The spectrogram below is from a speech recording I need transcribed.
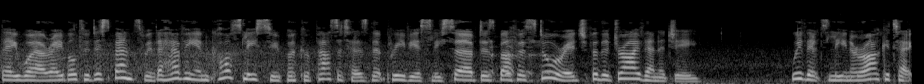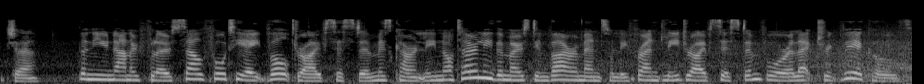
they were able to dispense with the heavy and costly supercapacitors that previously served as buffer storage for the drive energy. With its leaner architecture, the new nanoFlowcell 48-volt drive system is currently not only the most environmentally friendly drive system for electric vehicles,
